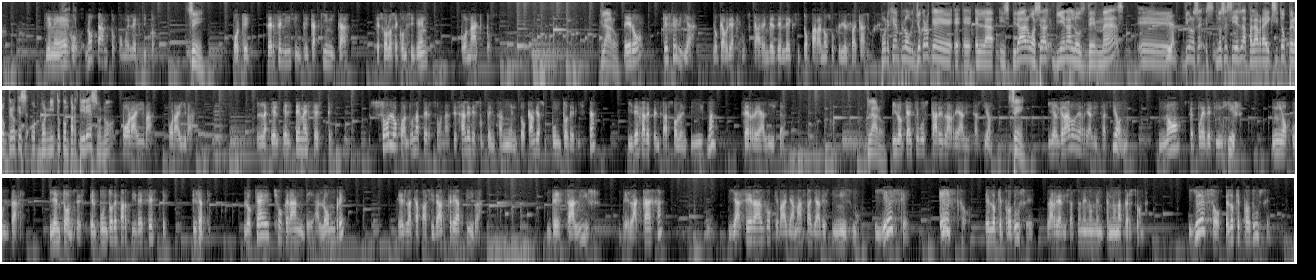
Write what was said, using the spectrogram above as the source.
Tiene ego, no tanto como el éxito, sí. Porque ser feliz implica química que solo se consiguen con actos. Claro. Pero, ¿qué sería lo que habría que buscar en vez del éxito para no sufrir el fracaso? Por ejemplo, yo creo que eh, eh, el ah, inspirar o hacer bien a los demás, eh, Bien. digo, no sé, no sé si es la palabra éxito, pero creo que es bonito compartir eso, ¿no? Por ahí va, por ahí va. La- el, el tema es este. Solo cuando una persona se sale de su pensamiento, cambia su punto de vista y deja de pensar solo en sí misma, se realiza. Claro. Y lo que hay que buscar es la realización. Sí. Y el grado de realización no se puede fingir ni ocultar. Y entonces, el punto de partida es este. Fíjate, lo que ha hecho grande al hombre es la capacidad creativa de salir de la caja y hacer algo que vaya más allá de sí mismo. Y ese, eso es lo que produce la realización en, un- en una persona. Y eso es lo que produce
